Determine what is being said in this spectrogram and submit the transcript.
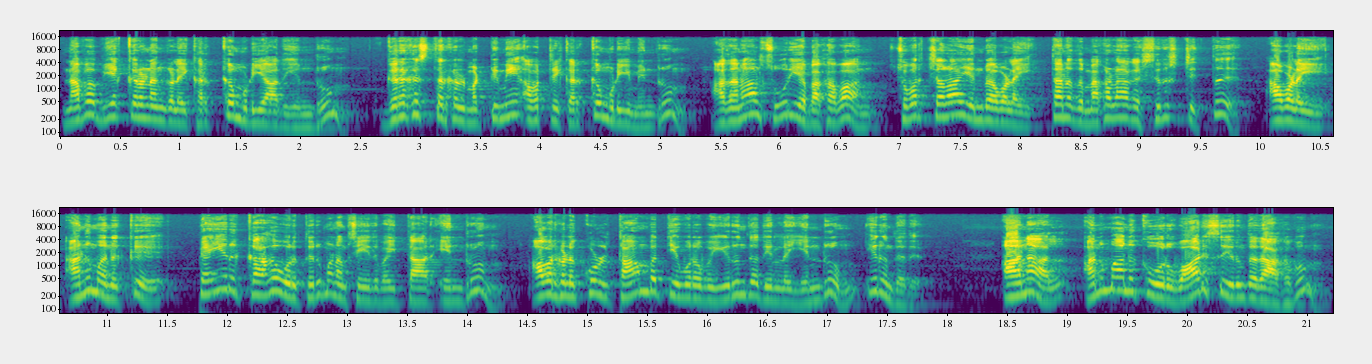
நவ வியக்கரணங்களை கற்க முடியாது என்றும் கிரகஸ்தர்கள் மட்டுமே அவற்றை கற்க முடியும் என்றும் அதனால் சூரிய பகவான் சுவர்ச்சலா என்பவளை தனது மகளாக சிருஷ்டித்து அவளை அனுமனுக்கு பெயருக்காக ஒரு திருமணம் செய்து வைத்தார் என்றும் அவர்களுக்குள் தாம்பத்திய உறவு இருந்ததில்லை என்றும் இருந்தது. ஆனால் அனுமானுக்கு ஒரு வாரிசு இருந்ததாகவும்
